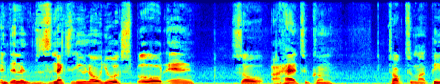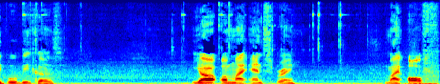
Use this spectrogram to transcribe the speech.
And then the next thing you know, you explode. And so I had to come talk to my people because y'all are my ant spray my off,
